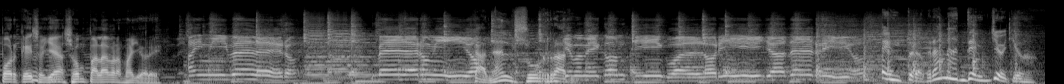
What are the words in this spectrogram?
porque eso ya son palabras mayores. Ay, mi velero, velero mío. Canal Sur Radio. Llévame contigo a la orilla del río. El programa del Yoyo.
